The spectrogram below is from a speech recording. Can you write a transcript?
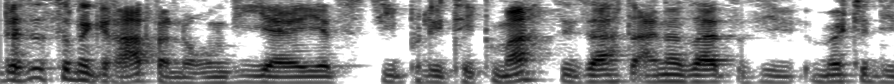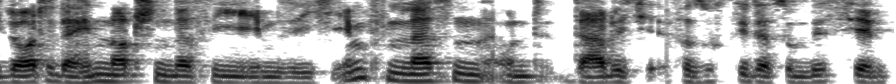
Das ist so eine Gratwanderung, die ja jetzt die Politik macht. Sie sagt einerseits, sie möchte die Leute dahin notchen, dass sie eben sich impfen lassen und dadurch versucht sie das so ein bisschen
